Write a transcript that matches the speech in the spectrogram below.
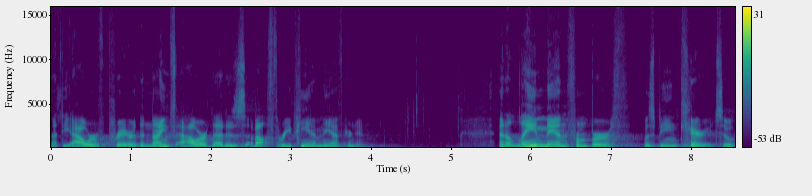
at the hour of prayer, the ninth hour, that is about 3 p.m. in the afternoon and a lame man from birth was being carried. So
